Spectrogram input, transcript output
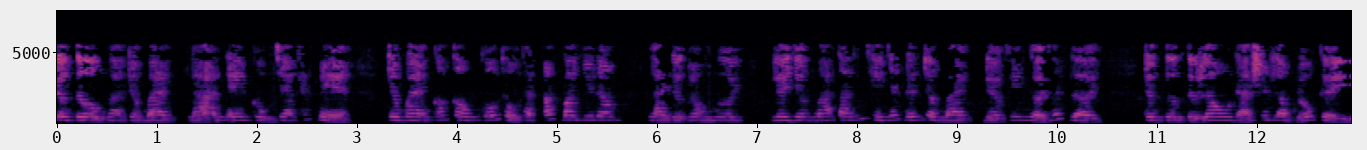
Trần Tường và Trần Bàn là anh em cùng cha khác mẹ. Trần Bàn có công cố thủ thạch ấp bao nhiêu năm, lại được lòng người. Lê dân bá tánh khi nhắc đến Trần Bàn đều khen ngợi hết lời. Trần Tường từ lâu đã sinh lòng đố kỵ.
